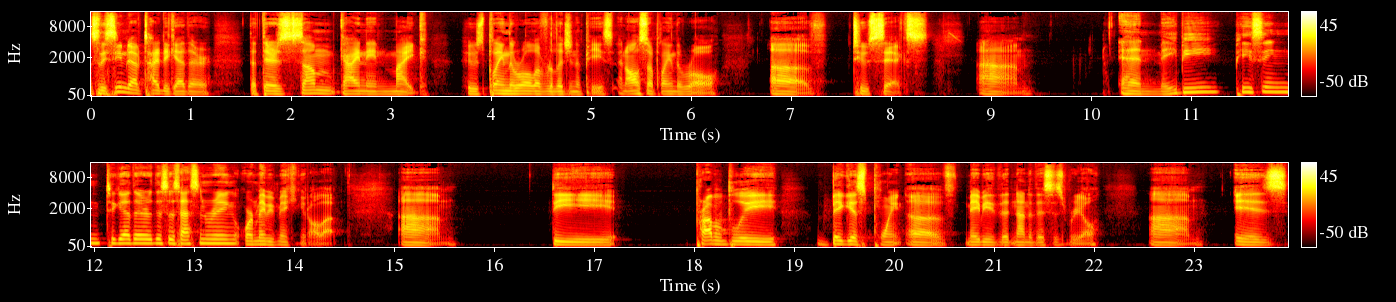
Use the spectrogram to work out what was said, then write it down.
so they seem to have tied together that there's some guy named Mike who's playing the role of religion of peace and also playing the role of two six, um, and maybe piecing together this assassin ring or maybe making it all up. Um, the probably biggest point of maybe that none of this is real um, is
